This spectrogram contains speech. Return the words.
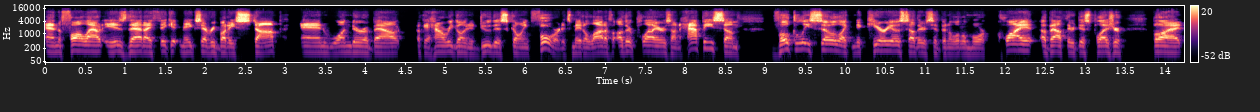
and the fallout is that I think it makes everybody stop and wonder about okay, how are we going to do this going forward? It's made a lot of other players unhappy. Some vocally so, like Nick Kyrgios. Others have been a little more quiet about their displeasure. But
